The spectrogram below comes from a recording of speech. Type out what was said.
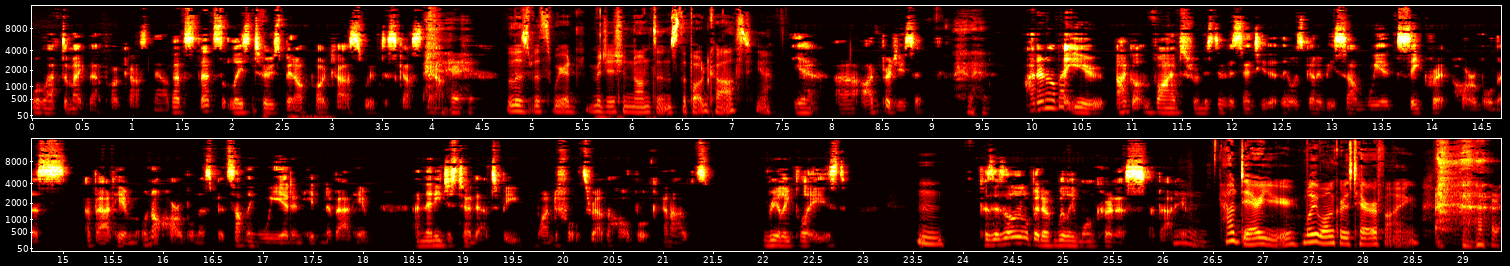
We'll have to make that podcast now. That's that's at least two spin-off podcasts we've discussed now. Elizabeth's weird magician nonsense, the podcast. Yeah. yeah, uh, I'd produce it. I don't know about you. I got vibes from Mr. Vicenti that there was going to be some weird secret horribleness about him, or not horribleness, but something weird and hidden about him. And then he just turned out to be wonderful throughout the whole book, and I was really pleased Hmm. because there's a little bit of Willy Wonka-ness about him. How dare you? Willy Wonka is terrifying.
